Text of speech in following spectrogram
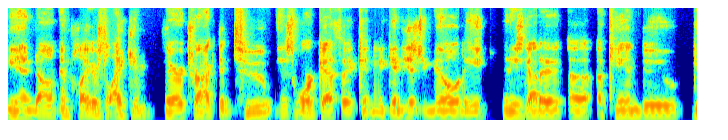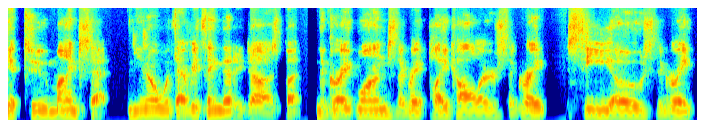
And um, and players like him, they're attracted to his work ethic and again his humility, and he's got a, a, a can do, get to mindset you know, with everything that he does. But the great ones, the great play callers, the great CEOs, the great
